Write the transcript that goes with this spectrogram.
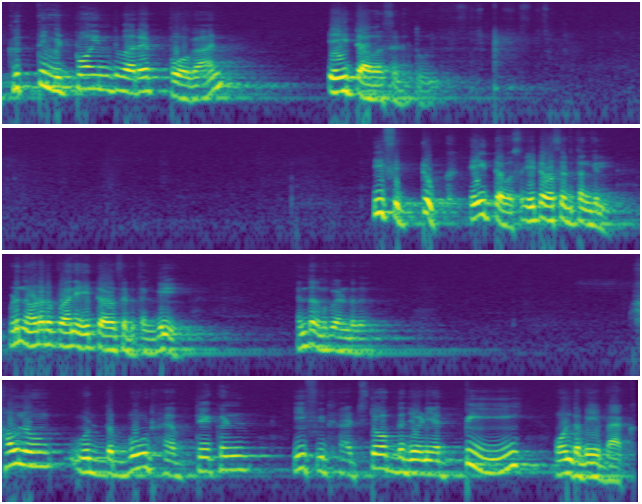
ഈ കൃത്യം മിഡ് പോയിന്റ് വരെ പോകാൻ എയ്റ്റ് അവേഴ്സ് എടുത്തു. If it took eight hours eight hours എടുത്തെങ്കിൽ ഇവിടുന്ന് അവിടെ വരെ പോകാൻ എയ്റ്റ് അവേഴ്സ് എടുത്തെങ്കിൽ എന്താ നമുക്ക് വേണ്ടത്? How long would the boat have taken if it had stop the journey at P on the way back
